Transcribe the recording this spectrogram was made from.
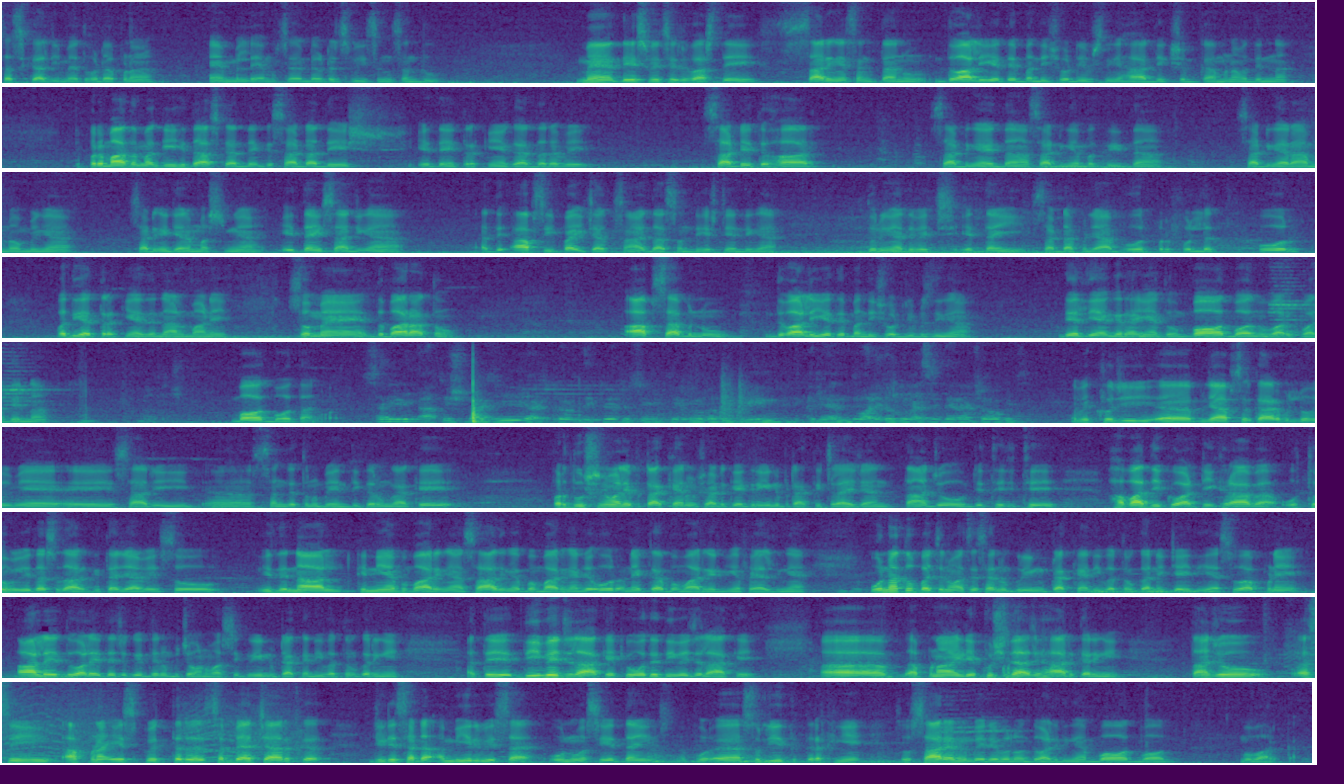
ਸਤਿ ਸ਼੍ਰੀ ਅਕਾਲ ਜੀ, ਮੈਂ ਤੁਹਾਡਾ ਆਪਣਾ MLA Amritsar doctor severe Singh Sandhu. ਮੈਂ ਦੇਸ਼ ਵਿੱਚ ਵਸਦੇ ਸਾਰੀਆਂ ਸੰਗਤਾਂ ਨੂੰ ਦੀਵਾਲੀ ਅਤੇ ਬੰਦੀ ਛੋੜ ਦਿਵਸ ਦੀਆਂ ਹਾਰਦਿਕ ਸ਼ੁਭਕਾਮਨਾਵਾਂ ਦਿੰਦਾ ਤੇ ਪ੍ਰਮਾਤਮਾ ਅੱਗੇ ਹੀ ਅਰਦਾਸ ਕਰਦੇ ਹਾਂ ਕਿ ਸਾਡਾ ਦੇਸ਼ ਇਦਾਂ ਹੀ ਤਰੱਕੀਆਂ ਕਰਦਾ ਰਹੇ ਸਾਡੇ ਤਿਉਹਾਰ, ਸਾਡੀਆਂ ਇਦਾਂ, ਸਾਡੀਆਂ ਬਕਰੀਦਾਂ, ਸਾਡੀਆਂ ਰਾਮਨੌਮੀਆਂ, ਸਾਡੀਆਂ ਜਨਮ ਅਸ਼ਟਮੀਆਂ ਇਦਾਂ ਹੀ ਸਾਂਝੀਆਂ ਅਤੇ ਆਪਸੀ ਭਾਈਚਾਰਕ ਸਾਂਝ ਦਾ ਸੰਦੇਸ਼ ਦਿੰਦੀਆਂ। ਦੁਨੀਆ ਦੇ ਵਿੱਚ ਇਦਾਂ ਹੀ ਸਾਡਾ ਪੰਜਾਬ ਹੋਰ ਪ੍ਰਫੁੱਲਤ, ਹੋਰ ਵਧੀਆ ਤਰੱਕੀਆਂ ਦੇ ਨਾਲ ਮਾਣੇ। ਸੋ ਮੈਂ ਦੁਬਾਰਾ ਤੋਂ ਆਪ ਸਭ ਨੂੰ ਦੀਵਾਲੀ ਅਤੇ ਬੰਦੀ ਛੋੜ ਦਿਵਸ ਦੀਆਂ ਦਿਲ ਦੀਆਂ ਗਹਿਰਾਈਆਂ ਤੋਂ ਬਹੁਤ ਬਹੁਤ ਮੁਬਾਰਕਬਾਦ ਦਿੰਦਾ। ਬਹੁਤ ਬਹੁਤ ਧੰਨਵਾਦ। ਸਰ ਜਿਹੜੀ ਆਤਿਸ਼ਬਾਜ਼ੀ ਅੱਜ ਕੱਲ੍ਹ ਦੇਖ ਰਹੇ ਹੋ ਤੁਸੀਂ ਫਿਰ ਵੀ ਉਹਦਾ ਕੋਈ ਗ੍ਰੀਨ ਗ੍ਰੈਂਡ ਦੀਵਾਲੀ ਦਾ ਕੋਈ ਮੈਸੇਜ ਦੇਣਾ ਚਾਹੋਗੇ? ਵੇਖੋ ਜੀ ਪੰਜਾਬ ਸਰਕਾਰ ਵੱਲੋਂ ਵੀ ਮੈਂ ਇਹ ਸਾਰੀ ਸੰਗਤ ਨੂੰ ਬੇਨਤੀ ਕਰੂੰਗਾ ਕਿ ਪ੍ਰਦੂਸ਼ਣ ਵਾਲੇ ਪਟਾਕਿਆਂ ਨੂੰ ਛੱਡ ਕੇ ਗ੍ਰੀਨ ਪਟਾਕੇ ਚਲਾਏ ਜਾਣ ਤਾਂ ਜੋ ਜਿੱਥੇ ਜਿੱਥੇ ਹਵਾ ਦੀ ਕੁਆਲਿਟੀ ਖਰਾਬ ਆ, ਉੱਥੋਂ ਵੀ ਇਹਦਾ ਸੁਧਾਰ ਕੀਤਾ ਜਾਵੇ, ਸੋ ਇਹਦੇ ਨਾਲ ਕਿੰਨੀਆਂ ਬਿਮਾਰੀਆਂ, ਸਾਹ ਦੀਆਂ ਬਿਮਾਰੀਆਂ ਜਾਂ ਹੋਰ ਅਨੇਕਾਂ ਬਿਮਾਰੀਆਂ ਜਿਹੜੀਆਂ ਫੈਲਦੀਆਂ, ਉਹਨਾਂ ਤੋਂ ਬਚਣ ਵਾਸਤੇ ਸਾਨੂੰ ਗ੍ਰੀਨ ਪਟਾਕਿਆਂ ਦੀ ਵਰਤੋਂ ਕਰਨੀ ਚਾਹੀਦੀ ਹੈ। ਸੋ ਆਪਣੇ ਆਲੇ ਦੁਆਲੇ ਤੇ ਚੁਗਿਰਦੇ ਨੂੰ ਬਚਾਉਣ ਵਾਸਤੇ ਗ੍ਰੀਨ ਪਟਾਕਿਆਂ ਦੀ ਵਰਤੋਂ ਕਰੀਏ ਅਤੇ ਦੀਵੇ ਜਲਾ ਕੇ, ਘਿਓ ਦੇ ਦੀਵੇ ਜਲਾ ਕੇ ਆਪਣਾ ਜਿਹੜੀ ਖੁਸ਼ੀ ਦਾ ਇਜ਼ਹਾਰ ਕਰੀਏ, ਤਾਂ ਜੋ ਅਸੀਂ ਆਪਣਾ ਇਸ ਪਵਿੱਤਰ ਸੱਭਿਆਚਾਰਕ ਜਿਹੜੇ ਸਾਡਾ ਅਮੀਰ ਵਿਰਸਾ ਹੈ ਉਹਨੂੰ ਅਸੀਂ ਇਦਾਂ ਹੀ ਅ, ਸੁਰਜੀਤ ਰੱਖੀਏ। ਸੋ ਸਾਰਿਆਂ ਨੂੰ ਮੇਰੇ ਵੱਲੋਂ ਦੀਵਾਲੀ ਦੀਆਂ ਬਹੁਤ ਬਹੁਤ ਮੁਬਾਰਕਾਂ।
